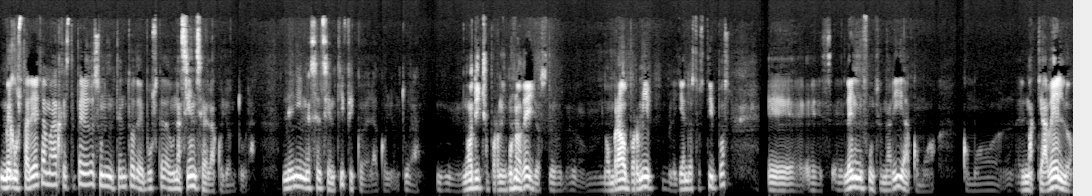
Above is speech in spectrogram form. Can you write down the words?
me gustaría llamar que este periodo es un intento de búsqueda de una ciencia de la coyuntura. Lenin es el científico de la coyuntura, no dicho por ninguno de ellos, nombrado por mí leyendo estos tipos, eh, Lenin funcionaría como, como el Maquiavelo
